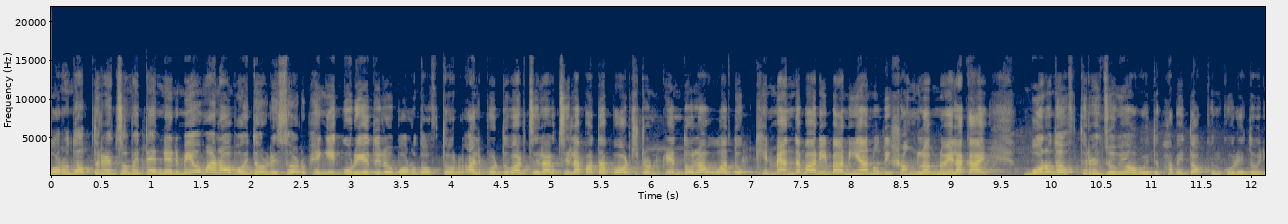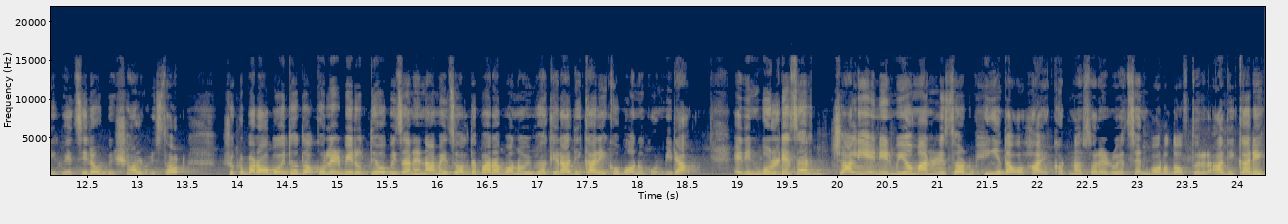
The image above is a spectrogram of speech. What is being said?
বন দপ্তরের জমিতে নির্মীয়মান অবৈধ রিসোর্ট ভেঙে গুড়িয়ে দিল বন দপ্তর আলিপুরদুয়ার জেলার চিলাপাতা পর্যটন কেন্দ্র লাউয়া দক্ষিণ ম্যান্দাবাড়ি বানিয়া নদী সংলগ্ন এলাকায় বন দপ্তরের জমি অবৈধভাবে দখল করে তৈরি হয়েছিল বিশাল রিসোর্ট। শুক্রবার অবৈধ দখলের বিরুদ্ধে অভিযানে নামে জলদাপাড়া বন বিভাগের আধিকারিক ও বনকর্মীরা এদিন বুলডেজার চালিয়ে নির্মীয়মান রিসোর্ট ভেঙে দেওয়া হয়। ঘটনাস্থলে রয়েছেন বন দপ্তরের আধিকারিক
